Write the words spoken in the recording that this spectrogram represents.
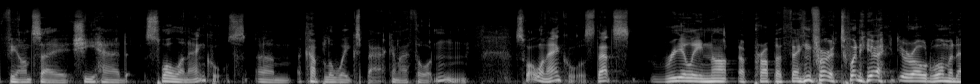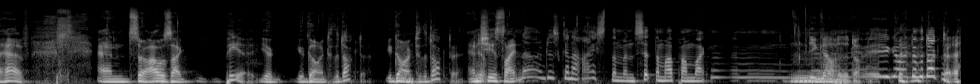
fiance she had swollen ankles um a couple of weeks back, and I thought, hmm, swollen ankles. That's really not a proper thing for a 28 year old woman to have. And so I was like, Pia, you're you're going to the doctor. You're going to the doctor. And Yep. she's like, no, I'm just going to ice them and sit them up. I'm like, mm, You go to the doctor. You're going to the doctor.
